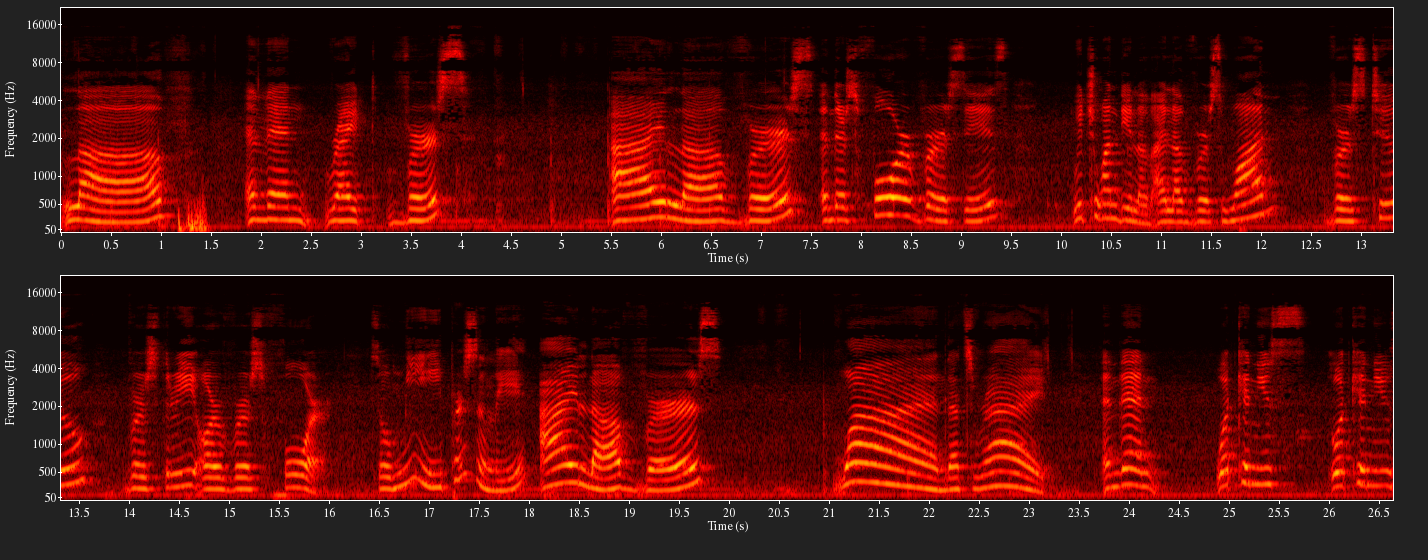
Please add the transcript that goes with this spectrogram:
love, and then write verse. I love verse, and there's four verses. Which one do you love? I love verse 1, verse 2, verse 3, or verse 4. So me, personally, I love verse 1. That's right. And then, what can you what can you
